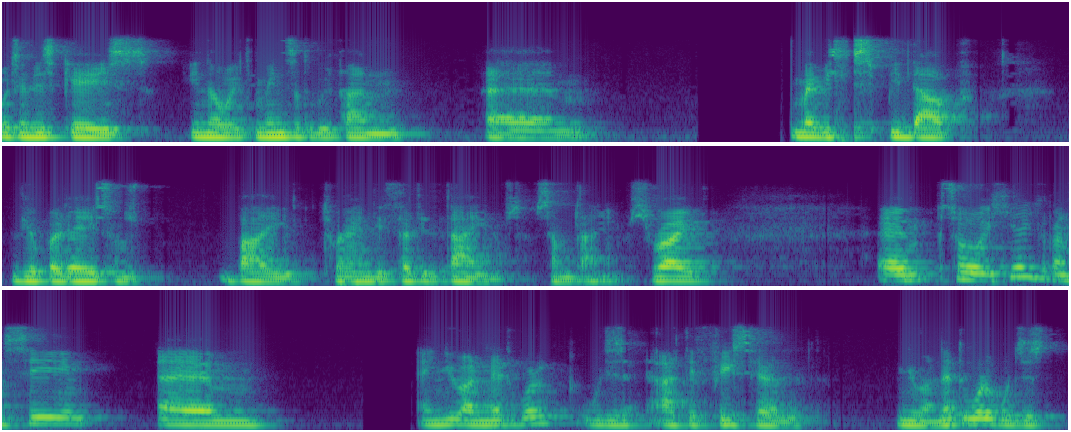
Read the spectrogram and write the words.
which in this case, you know, it means that we can um, maybe speed up the operations by 20, 30 times sometimes, right? Um, so here you can see um, a neural network, which is artificial neural network, which is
